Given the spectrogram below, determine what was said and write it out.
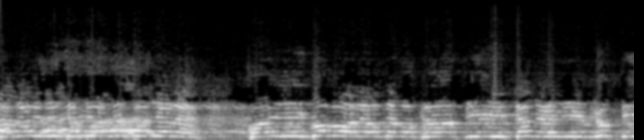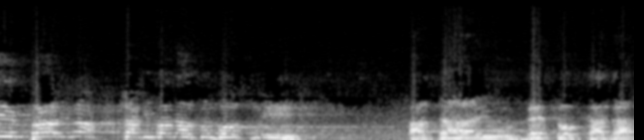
za najveće bila nesrednjene, koji govore o demokraciji i temeljnim ljudskim pravima, čak i kod nas u Bosni a daju veto kada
